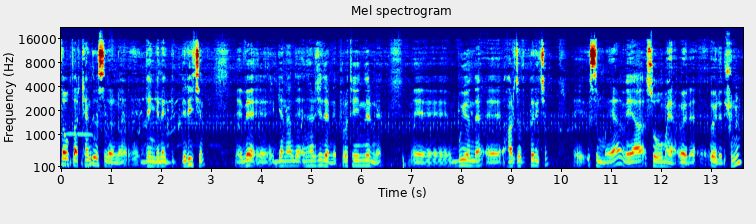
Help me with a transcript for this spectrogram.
Tavuklar kendi ısılarını e, dengeledikleri için e, ve e, genelde enerjilerini, proteinlerini e, bu yönde e, harcadıkları için e, ısınmaya veya soğumaya öyle öyle düşünün.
